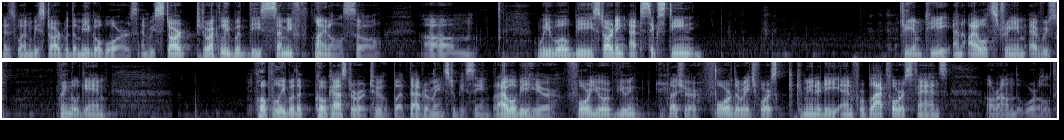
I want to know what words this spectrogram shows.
is when we start with the Amigo Wars, and we start directly with the semifinals. So um, we will be starting at 16 GMT, and I will stream every single game. Hopefully, with a co-caster or two, but that remains to be seen. But I will be here for your viewing pleasure, for the Rage Forest community, and for Black Forest fans around the world.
